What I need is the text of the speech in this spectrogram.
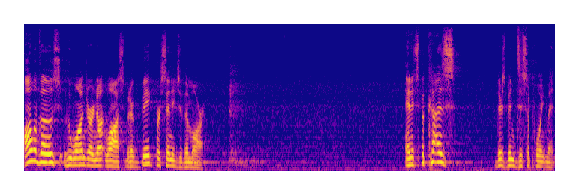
all of those who wander are not lost, but a big percentage of them are. And it's because there's been disappointment.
